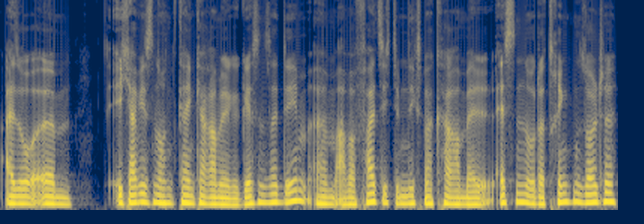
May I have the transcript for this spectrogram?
Also, ähm, ich habe jetzt noch kein Karamell gegessen seitdem, ähm, aber falls ich demnächst mal Karamell essen oder trinken sollte,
